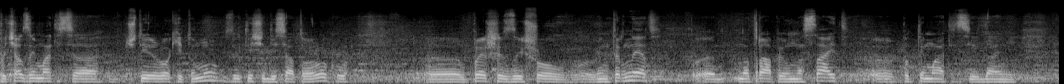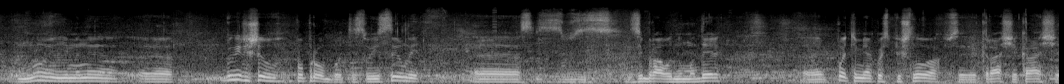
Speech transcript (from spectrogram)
Почав займатися 4 роки тому, з 2010 року. Е, Вперше зайшов в інтернет, натрапив на сайт е, по тематиці даній. Ну і мене е, вирішив спробувати свої сили. Е, Зібрав одну модель. Е, Потім якось пішло все краще, краще.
